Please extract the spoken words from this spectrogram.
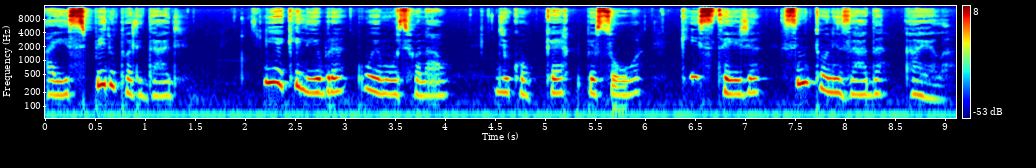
a espiritualidade e equilibra o emocional de qualquer pessoa que esteja sintonizada a ela.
